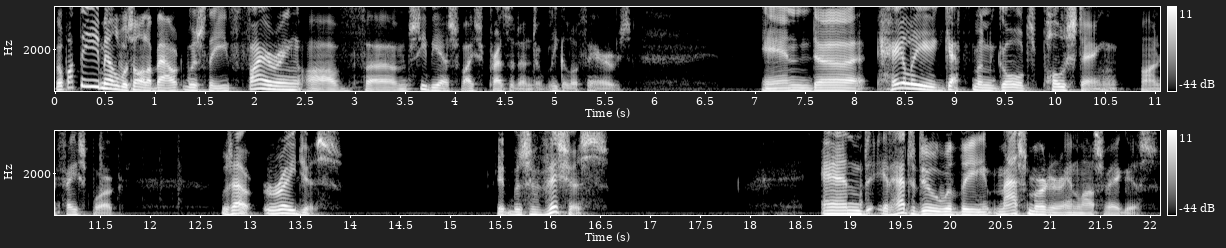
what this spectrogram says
But what the email was all about was the firing of um, CBS Vice President of Legal Affairs. And uh, Haley Geftman Gold's posting on Facebook was outrageous. It was vicious. And it had to do with the mass murder in Las Vegas.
